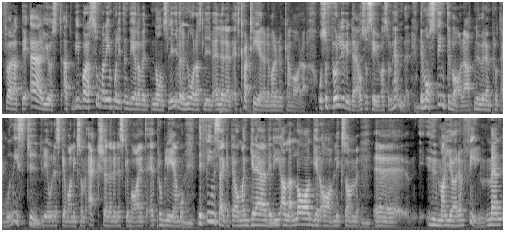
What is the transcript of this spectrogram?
För att det är just att vi bara zoomar in på en liten del av ett, någons liv eller någras liv eller en, ett kvarter eller vad det nu kan vara. Och så följer vi det och så ser vi vad som händer. Det måste inte vara att nu är en protagonist tydlig och det ska vara liksom action eller det ska vara ett, ett problem. Och Det finns säkert det om man gräver i alla lager av liksom eh, hur man gör en film. Men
